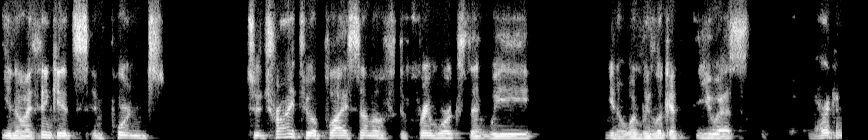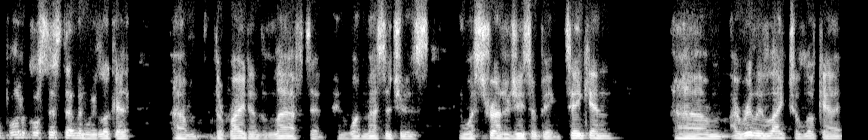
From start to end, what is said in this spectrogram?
you know I think it's important to try to apply some of the frameworks that we, you know, when we look at U.S. American political system and we look at um, the right and the left and, and what messages and what strategies are being taken. Um, I really like to look at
